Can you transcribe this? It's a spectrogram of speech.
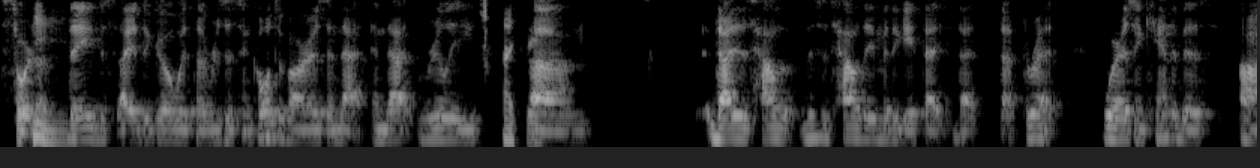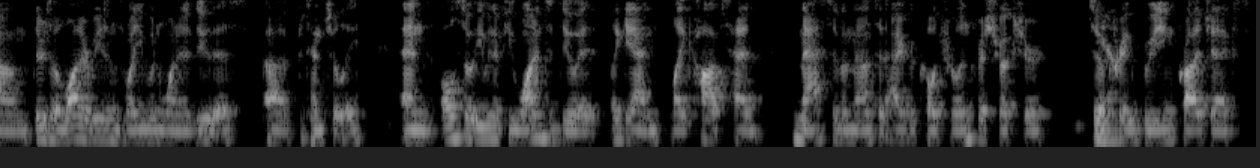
Sort of, Hmm. they decided to go with uh, resistant cultivars, and that and that really I see. um, that is how this is how they mitigate that that that threat. Whereas in cannabis, um, there's a lot of reasons why you wouldn't want to do this uh, potentially, And also, even if you wanted to do it, again, like hops had massive amounts of agricultural infrastructure to Yeah. create breeding projects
